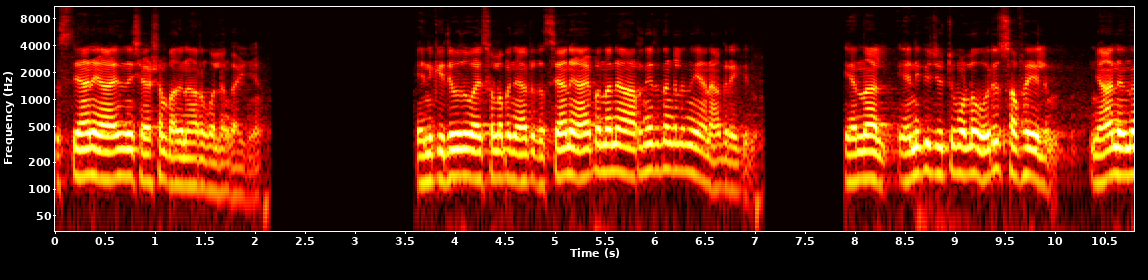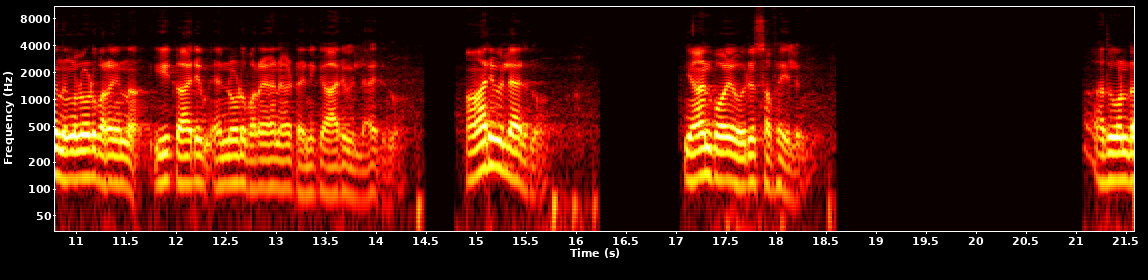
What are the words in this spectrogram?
ക്രിസ്ത്യാനി ആയതിനു ശേഷം പതിനാറ് കൊല്ലം കഴിഞ്ഞ്. എനിക്ക് ഇരുപത് വയസ്സുള്ളപ്പോൾ ഞാനൊരു ക്രിസ്ത്യാനി ആയപ്പോൾ തന്നെ അറിഞ്ഞിരുന്നെങ്കിലെന്ന് ഞാൻ ആഗ്രഹിക്കുന്നു. എന്നാൽ എനിക്ക് ചുറ്റുമുള്ള ഒരു സഭയിലും ഞാൻ ഇന്ന് നിങ്ങളോട് പറയുന്ന ഈ കാര്യം എന്നോട് പറയാനായിട്ട് എനിക്ക് ആരുമില്ലായിരുന്നു. ആരുമില്ലായിരുന്നു. ഞാൻ പോയ ഒരു സഭയിലും. അതുകൊണ്ട്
